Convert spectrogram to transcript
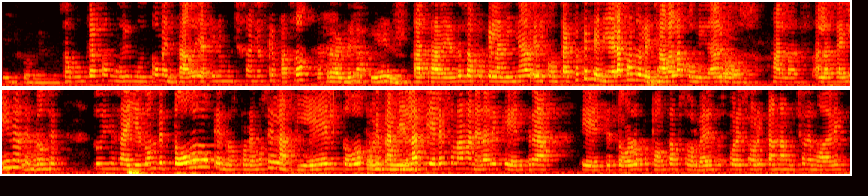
O sea, fue un caso muy, muy comentado, ya tiene muchos años que pasó. A través de la piel. A través de, o sea, porque la niña, el contacto que tenía era cuando le echaba la comida a los, a las, a las gallinas, entonces tú dices, ahí es donde todo lo que nos ponemos en la piel, todo, porque también la piel es una manera de que entra este, todo lo que podemos absorber, entonces por eso ahorita anda mucho de moda de,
